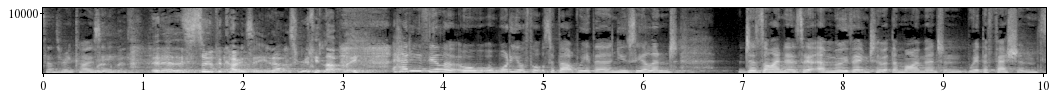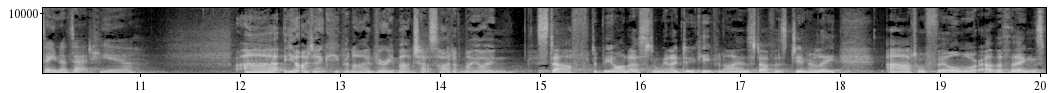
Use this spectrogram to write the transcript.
Sounds very cozy. It is super cozy, you know, it's really lovely. How do you feel, or what are your thoughts about whether New Zealand designers are moving to at the moment and where the fashion scene is at here? Uh, you know, I don't keep an eye on very much outside of my own stuff, to be honest. And when I do keep an eye on stuff, it's generally art or film or other things.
